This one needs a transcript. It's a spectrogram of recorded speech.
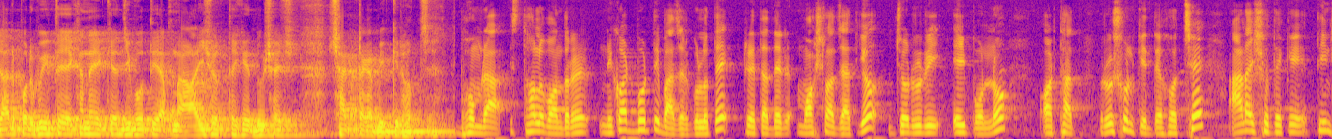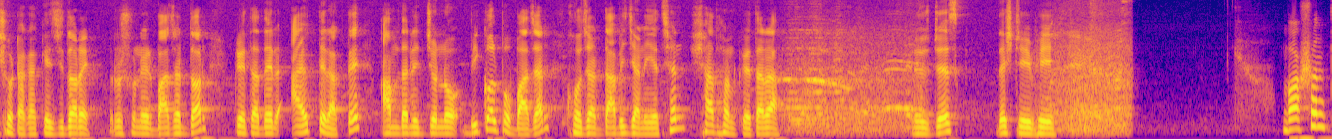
যার পরিপ্রেক্ষিতে এখানে কেজি প্রতি আপনার আড়াইশো থেকে দুশো ষাট টাকা বিক্রি হচ্ছে। ভোমরা স্থলবন্দরের নিকটবর্তী বাজারগুলোতে ক্রেতাদের মশলা জাতীয় জরুরি এই পণ্য, অর্থাৎ রসুন কিনতে হচ্ছে আড়াইশো থেকে তিনশো টাকা কেজি দরে। রসুনের বাজার দর ক্রেতাদের আয়ত্তে রাখতে আমদানির জন্য বিকল্প বাজার খোঁজার দাবি জানিয়েছেন সাধারণ ক্রেতারা। News desk, Desh TV. বসন্ত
